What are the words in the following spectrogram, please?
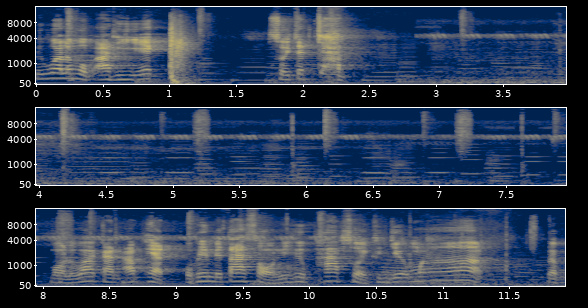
นึกว่าระบบ RTX สวยจัดจัดบอกเลยว่าการอัปเพด Open Beta 2 นี่คือภาพสวยขึ้นเยอะมาก แบบ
